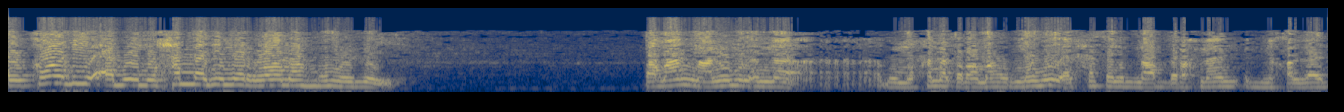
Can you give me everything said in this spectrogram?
القاضي أبو محمد الرامهرمزي طبعا معلوم أن أبو محمد الرامهرمزي الحسن بن عبد الرحمن بن خلاد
